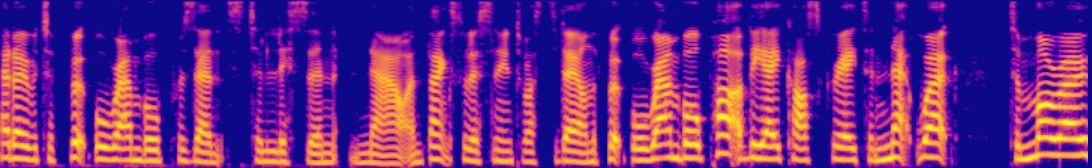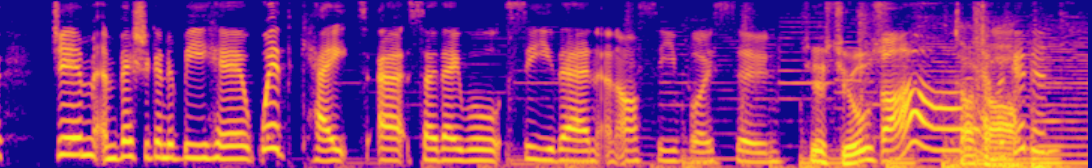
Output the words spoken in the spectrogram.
Head over to Football Ramble Presents to listen now. And thanks for listening to us today on the Football Ramble, part of the ACAST Creator Network. Tomorrow, Jim and Vish are going to be here with Kate, uh, so they will see you then, and I'll see you boys soon. Cheers, Jules. Bye. Ta-ta. Have a good one.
